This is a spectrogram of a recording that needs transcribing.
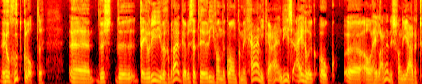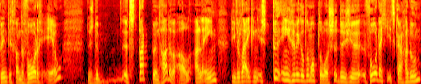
heel goed klopte. Uh, dus de theorie die we gebruiken hebben... is de theorie van de kwantummechanica. En die is eigenlijk ook uh, al heel lang. Dus van de jaren 20 van de vorige eeuw. Dus de, het startpunt hadden we al. Alleen, die vergelijking is te ingewikkeld om op te lossen. Dus je, voordat je iets kan gaan doen,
